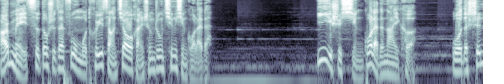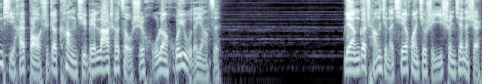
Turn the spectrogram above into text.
而每次都是在父母推搡、叫喊声中清醒过来的。意识醒过来的那一刻，我的身体还保持着抗拒被拉扯走时胡乱挥舞的样子。两个场景的切换就是一瞬间的事儿。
